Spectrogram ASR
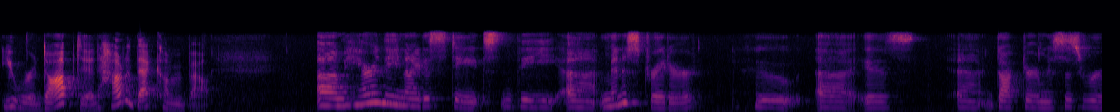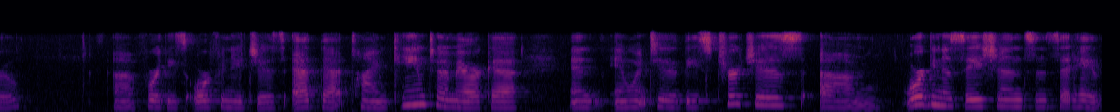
you were adopted. How did that come about? Um, here in the United States, the uh, administrator, who uh, is uh, Dr. and Mrs. Rue, uh, for these orphanages at that time, came to America and, and went to these churches, um, organizations, and said, hey,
